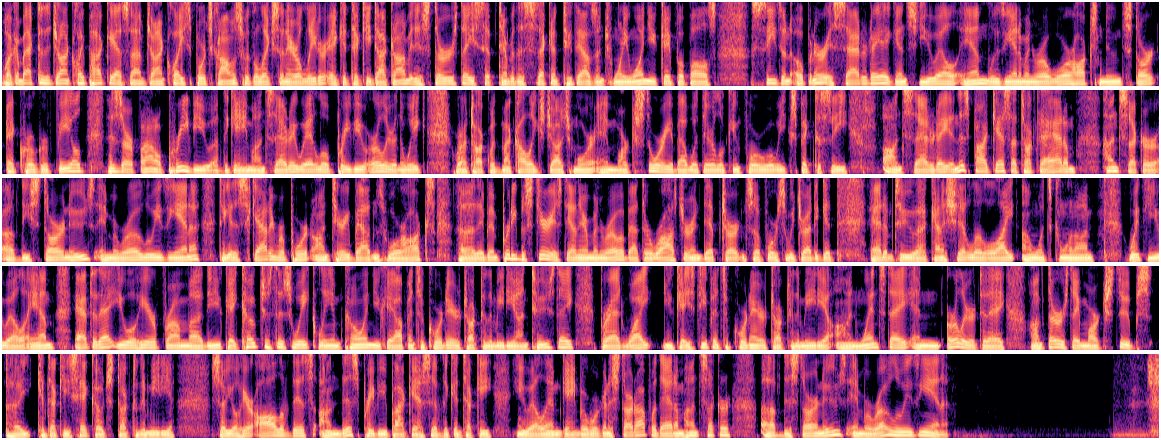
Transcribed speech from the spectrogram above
Welcome back to the John Clay Podcast. I'm John Clay, sports columnist with the Lexington Leader at Kentucky.com. It is Thursday, September the 2nd, 2021. UK football's season opener is Saturday against ULM, Louisiana Monroe Warhawks, noon start at Kroger Field. This is our final preview of the game on Saturday. We had a little preview earlier in the week where I talked with my colleagues Josh Moore and Mark Story about what they're looking for, what we expect to see on Saturday. In this podcast, I talked to Adam Hunsucker of the Star News News in Monroe, Louisiana, to get a scouting report on Terry Bowden's Warhawks. Uh, they've been pretty mysterious down there in Monroe about their roster and depth chart and so forth. So we tried to get Adam to uh, kind of shed a little light on what's going on with ULM. After that, you will hear from uh, the UK coaches this week. Liam Coen, UK offensive coordinator, talked to the media on Tuesday. Brad White, UK's defensive coordinator, talked to the media on Wednesday. And earlier today, on Thursday, Mark Stoops, uh, Kentucky's head coach, talked to the media media. So you'll hear all of this on this preview podcast of the Kentucky ULM game. But we're going to start off with Adam Hunsucker of the Star News in Monroe, Louisiana.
